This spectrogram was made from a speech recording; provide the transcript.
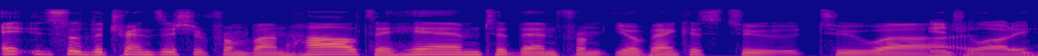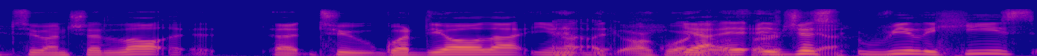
Eh, So the transition from Van Gaal to him to then from Jovenkis to to uh, Ancelotti. to Ancelotti uh, to Guardiola. You know, And, uh, or yeah, Guardiola it, it first, just yeah. really he's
